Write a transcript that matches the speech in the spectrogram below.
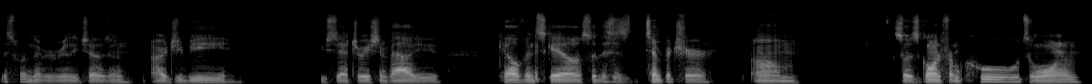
this one never really chosen. RGB, hue saturation value, Kelvin scale. So this is temperature. Um, so it's going from cool to warm.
